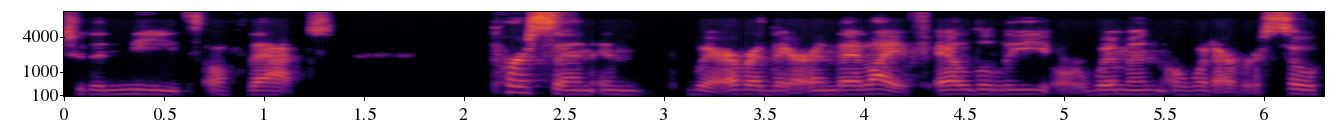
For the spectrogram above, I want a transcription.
to the needs of that person in wherever they're in their life, elderly or women or whatever. So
